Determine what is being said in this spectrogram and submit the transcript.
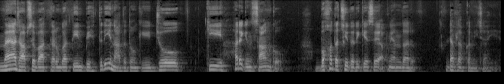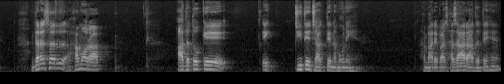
मैं आज आपसे बात करूँगा तीन बेहतरीन आदतों की, जो कि हर एक इंसान को बहुत अच्छी तरीके से अपने अंदर डेवलप करनी चाहिए। दरअसल हम और आप आदतों के एक जीते जागते नमूने हैं। हमारे पास हज़ार आदतें हैं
